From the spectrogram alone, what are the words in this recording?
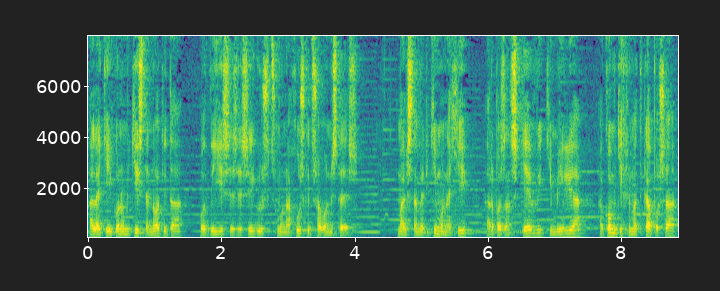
αλλά και η οικονομική στενότητα οδήγησε σε σύγκρουση τους μοναχούς και τους αγωνιστές. Μάλιστα, μερικοί μοναχοί άρπαζαν σκεύη, κοιμήλια, ακόμη και χρηματικά ποσά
